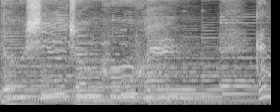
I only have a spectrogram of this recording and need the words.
都是。感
